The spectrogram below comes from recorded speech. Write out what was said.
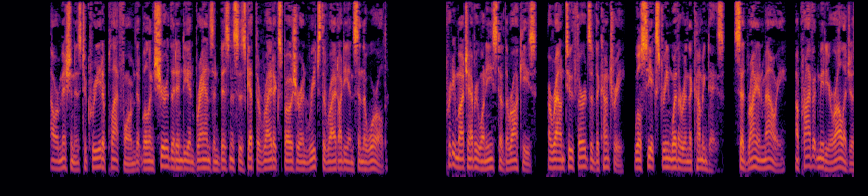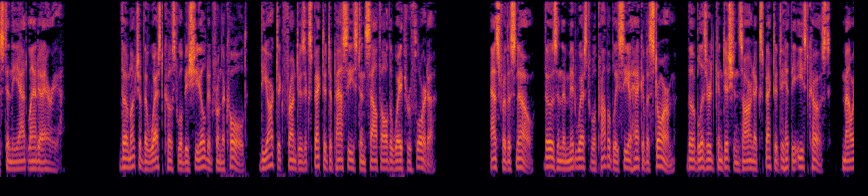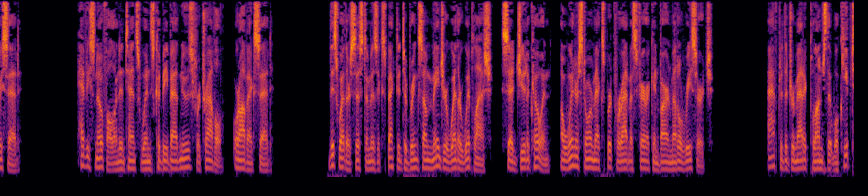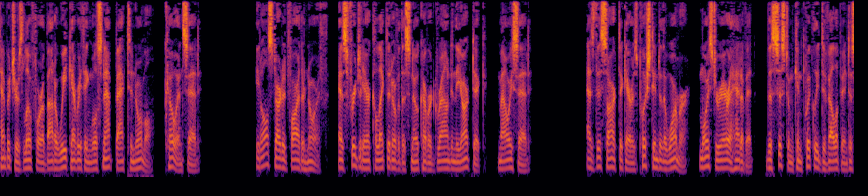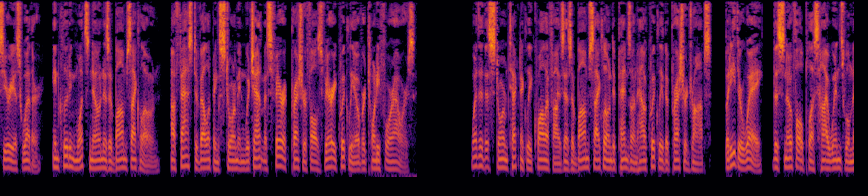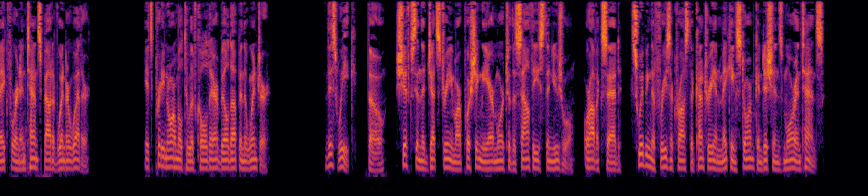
Our mission is to create a platform that will ensure that Indian brands and businesses get the right exposure and reach the right audience in the world. Pretty much everyone east of the Rockies, around two-thirds of the country, will see extreme weather in the coming days, said Ryan Maue, a private meteorologist in the Atlanta area. Though much of the west coast will be shielded from the cold, the Arctic front is expected to pass east and south all the way through Florida. As for the snow, those in the Midwest will probably see a heck of a storm, though blizzard conditions aren't expected to hit the east coast, Maue said. Heavy snowfall and intense winds could be bad news for travel, Oravec said. This weather system is expected to bring some major weather whiplash, said Judah Cohen, a winter storm expert for atmospheric environmental research. After the dramatic plunge that will keep temperatures low for about a week everything will snap back to normal, Cohen said. It all started farther north, as frigid air collected over the snow-covered ground in the Arctic, Maue said. As this Arctic air is pushed into the warmer, moisture air ahead of it, the system can quickly develop into serious weather, including what's known as a bomb cyclone. A fast-developing storm in which atmospheric pressure falls very quickly over 24 hours. Whether this storm technically qualifies as a bomb cyclone depends on how quickly the pressure drops, but either way, the snowfall plus high winds will make for an intense bout of winter weather. It's pretty normal to have cold air build up in the winter. This week, though, shifts in the jet stream are pushing the air more to the southeast than usual, Oravec said, sweeping the freeze across the country and making storm conditions more intense.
